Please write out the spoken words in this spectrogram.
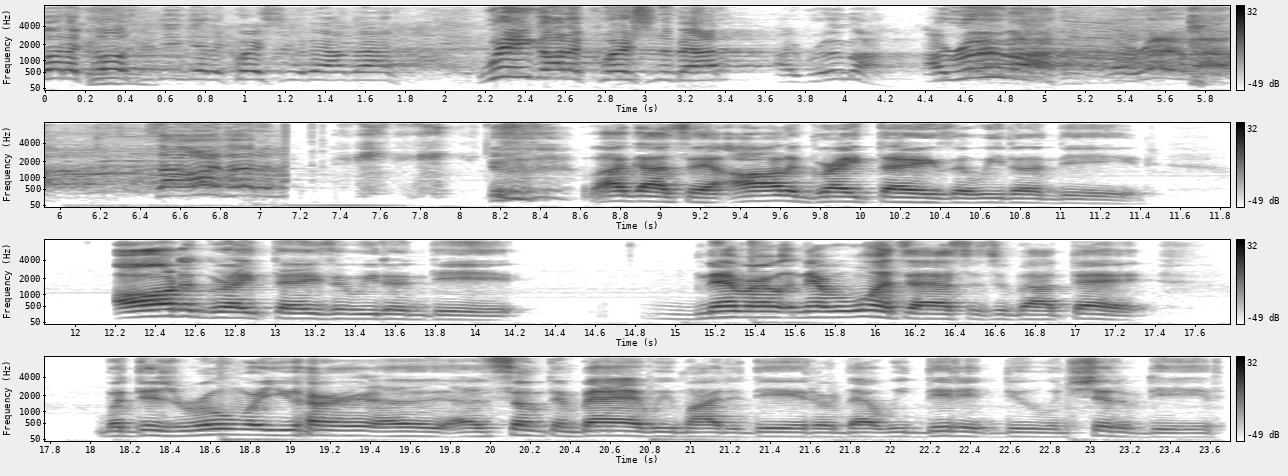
But of course, we didn't get a question about that. We got a question about a rumour, a rumour, a rumour. So I've heard enough. like I said, all the great things that we done did, all the great things that we done did. Never, never once asked us about that. But this rumor you heard something bad we might have did or that we didn't do and should have did.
